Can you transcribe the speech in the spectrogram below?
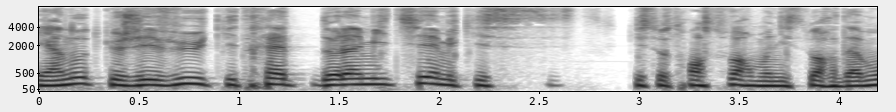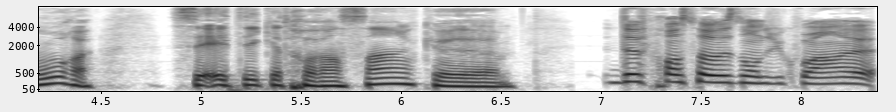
Et un autre que j'ai vu qui traite de l'amitié, mais qui, qui se transforme en histoire d'amour, c'est Été 85, euh, De François Ozon, du coup. Hein.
